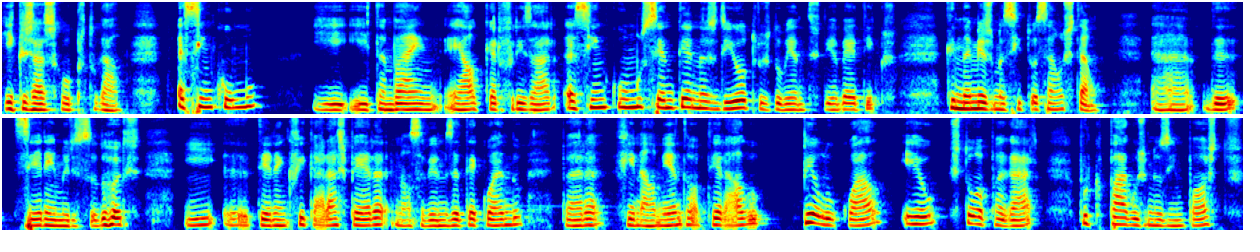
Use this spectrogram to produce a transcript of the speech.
e que já chegou a Portugal. Assim como, e, e também é algo que quero frisar, assim como centenas de outros doentes diabéticos que na mesma situação estão uh, de serem merecedores e uh, terem que ficar à espera, não sabemos até quando, para finalmente obter algo pelo qual eu estou a pagar, porque pago os meus impostos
